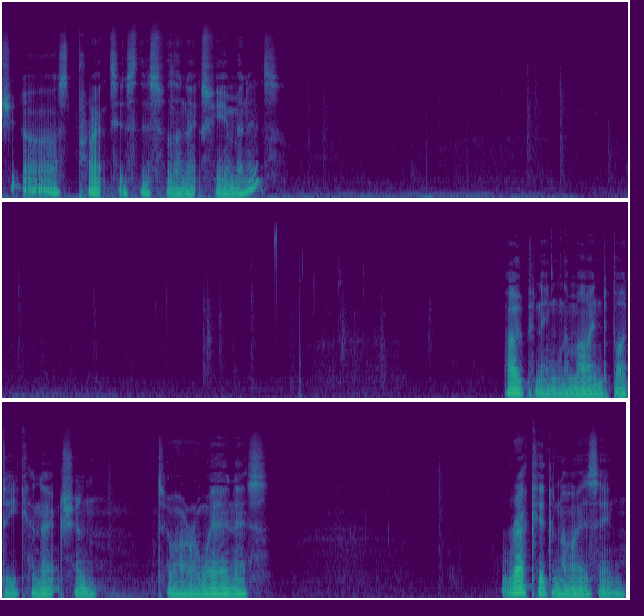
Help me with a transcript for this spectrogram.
Just practice this for the next few minutes. Opening the mind body connection to our awareness, recognizing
